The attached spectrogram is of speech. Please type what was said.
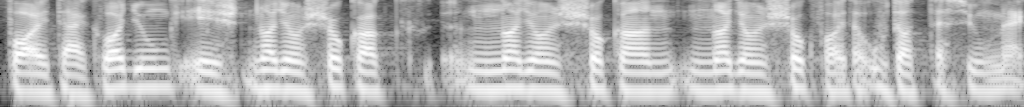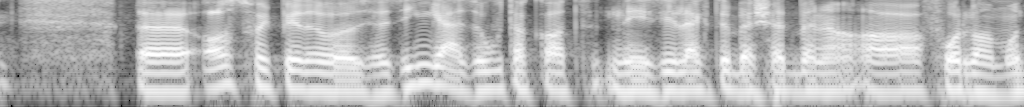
fajták vagyunk, és nagyon sokak, nagyon sokan, nagyon sokfajta utat teszünk meg. Az, hogy például az ingázó utakat nézi legtöbb esetben a, a forgalom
